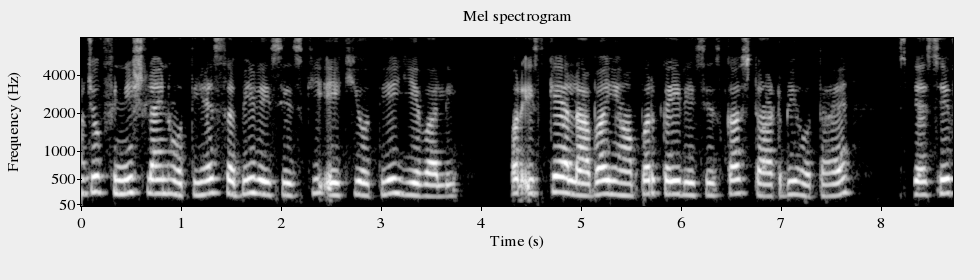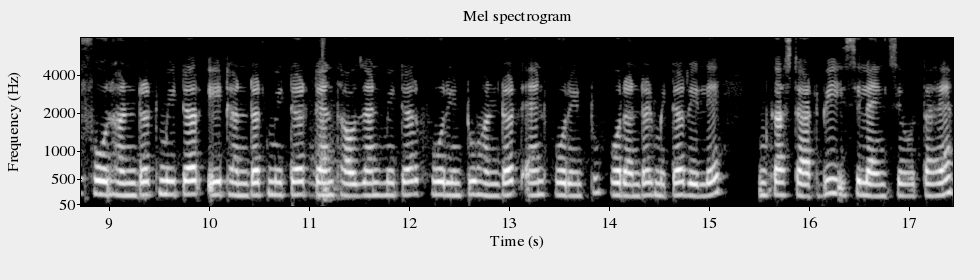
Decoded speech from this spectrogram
जो फिनिश लाइन होती है सभी रेसेस की एक ही होती है ये वाली। और इसके अलावा यहाँ पर कई रेसेस का स्टार्ट भी होता है। जैसे 400 metre 800 metre 10,000 metre 4 into hundred and 4 into four metre relay इनका स्टार्ट भी इसी लाइन से होता है।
